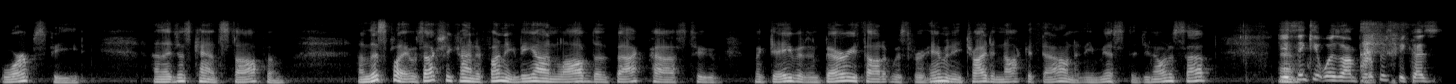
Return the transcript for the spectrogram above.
warp speed, and they just can't stop him. And this play, it was actually kind of funny. Leon lobbed a back pass to McDavid, and Barrie thought it was for him, and he tried to knock it down, and he missed. Did you notice that? Do you think it was on purpose? Because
